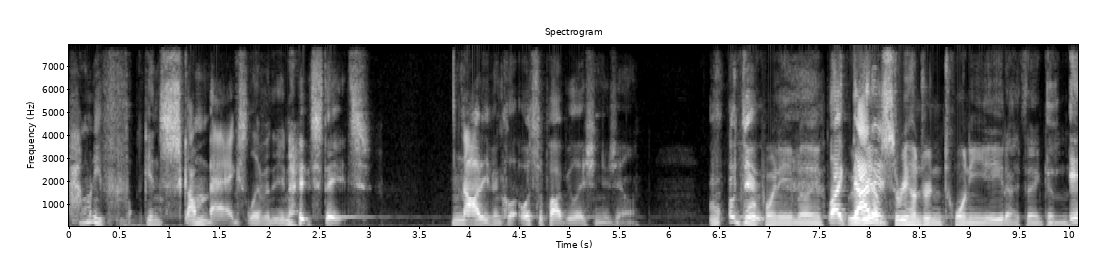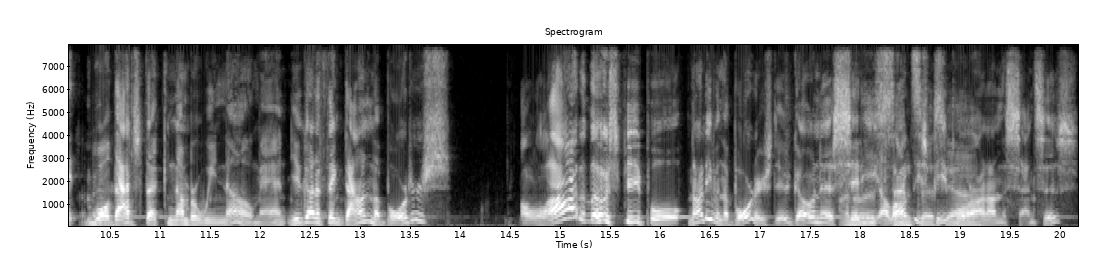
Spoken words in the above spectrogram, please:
How many fucking scumbags live in the United States? Not even close. What's the population in New Zealand? Oh, Four point eight million. like, we, that we have is- three hundred and twenty-eight, I think. In it well, that's the number we know, man. You got to think down in the borders. A lot of those people, not even the borders, dude, go into a city. A lot of these people yeah. aren't on the census.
